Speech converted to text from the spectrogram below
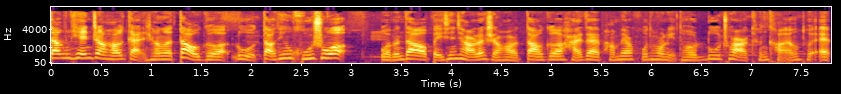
当天正好赶上了道哥录《道听胡说》。我们到北新桥的时候，道哥还在旁边胡同里头撸串啃烤羊腿，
